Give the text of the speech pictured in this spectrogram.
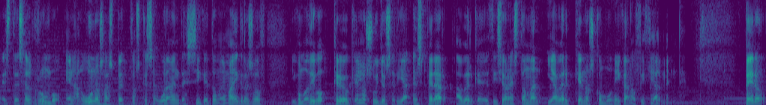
este es el rumbo en algunos aspectos que seguramente sí que tome Microsoft y como digo, creo que lo suyo sería esperar a ver qué decisiones toman y a ver qué nos comunican oficialmente. Pero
